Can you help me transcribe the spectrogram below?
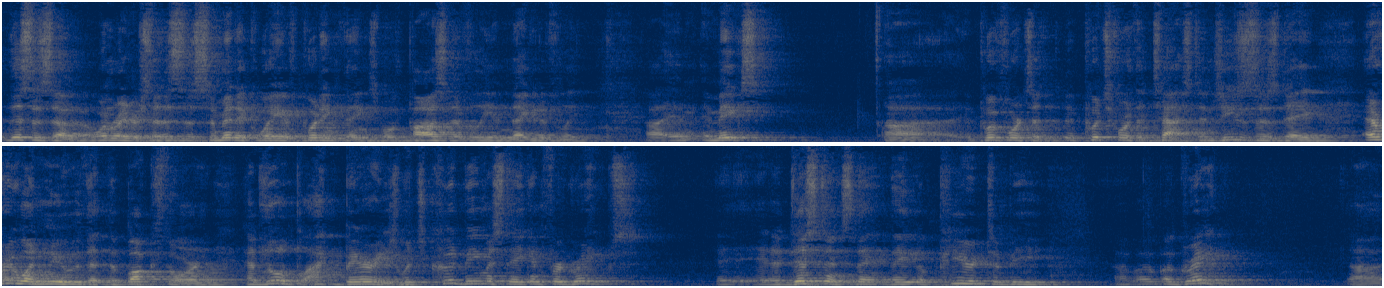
this is a, one writer said this is a Semitic way of putting things, both positively and negatively. Uh, it, it, makes uh, it, put forth a, it puts forth a test. In Jesus' day, everyone knew that the buckthorn had little black berries, which could be mistaken for grapes. At a distance, they, they appeared to be a, a grape. Uh,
